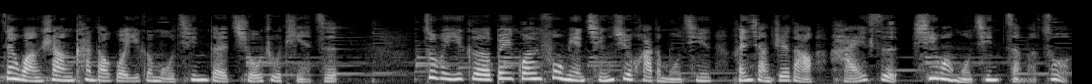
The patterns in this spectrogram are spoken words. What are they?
在网上看到过一个母亲的求助帖子，作为一个悲观、负面情绪化的母亲，很想知道孩子希望母亲怎么做。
